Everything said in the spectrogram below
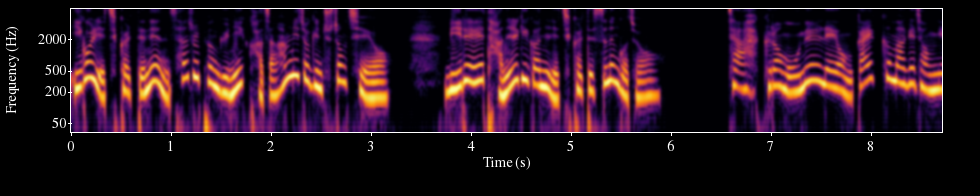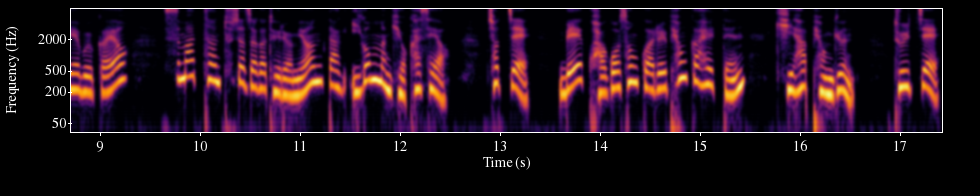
이걸 예측할 때는 산술 평균이 가장 합리적인 추정치예요. 미래의 단일 기간을 예측할 때 쓰는 거죠. 자, 그럼 오늘 내용 깔끔하게 정리해 볼까요? 스마트한 투자자가 되려면 딱 이것만 기억하세요. 첫째, 내 과거 성과를 평가할 땐 기하 평균. 둘째,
